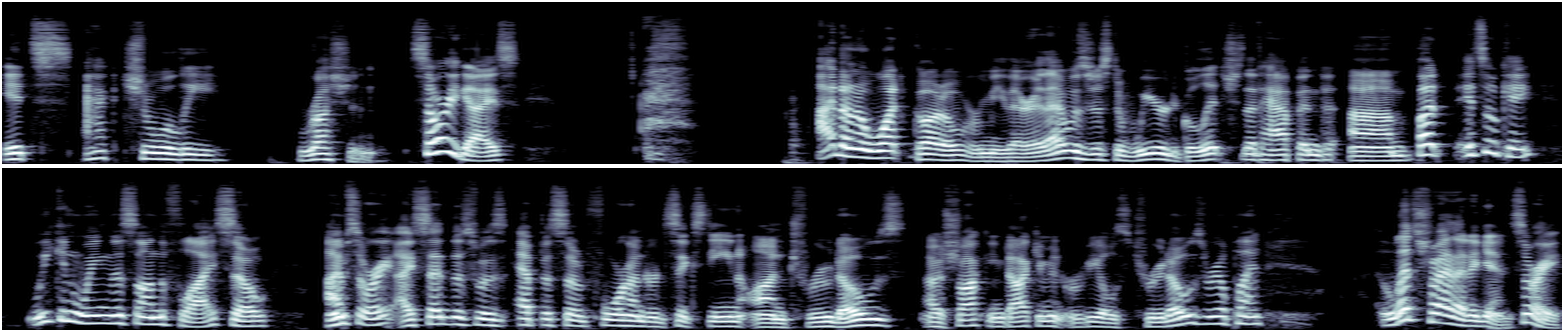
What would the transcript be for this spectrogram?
it's actually Russian. Sorry, guys. Ah, I don't know what got over me there. That was just a weird glitch that happened. Um, but it's okay. We can wing this on the fly. So I'm sorry. I said this was episode 416 on Trudeau's uh, shocking document reveals Trudeau's real plan. Let's try that again. Sorry.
